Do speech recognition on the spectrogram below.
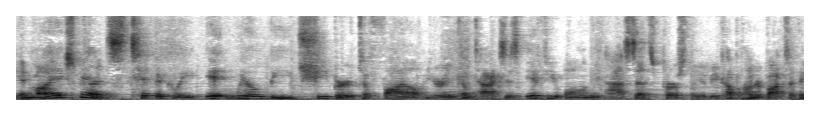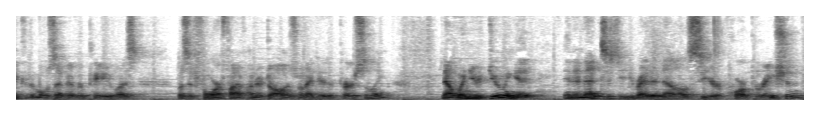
in my experience, typically it will be cheaper to file your income taxes if you own the assets personally. It'd be a couple hundred bucks. I think the most I've ever paid was, was it four or five hundred dollars when I did it personally. Now, when you're doing it in an entity, right, an LLC or corporation,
